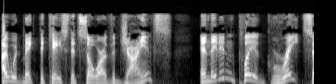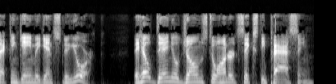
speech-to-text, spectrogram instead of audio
I would make the case that so are the Giants, and they didn't play a great second game against New York. They held Daniel Jones to 160 passing.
